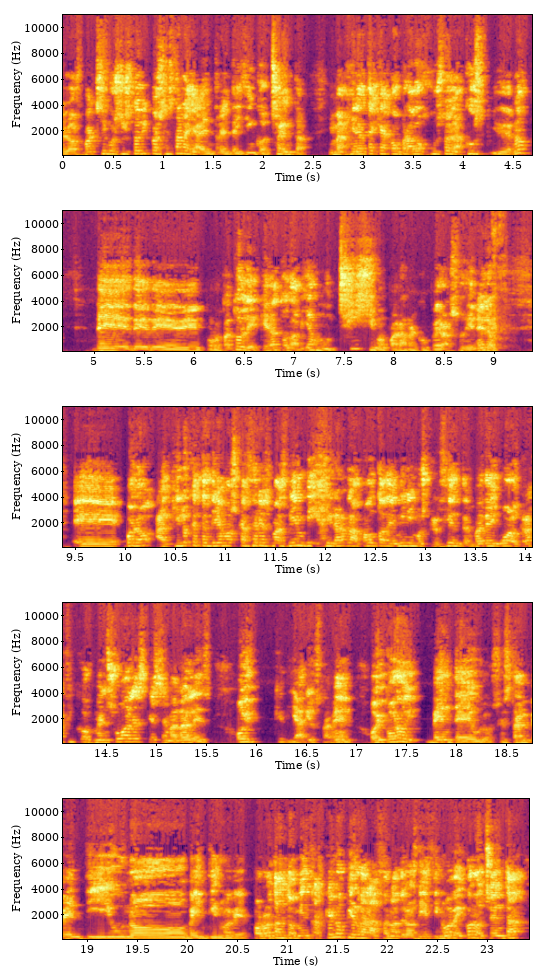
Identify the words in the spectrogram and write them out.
Los máximos históricos están allá en 35-80. Imagínate que ha comprado justo en la cúspide, ¿no? De, de, por lo tanto, le queda todavía muchísimo para recuperar su dinero. Eh, bueno, aquí lo que tendríamos que hacer es más bien vigilar la pauta de mínimos crecientes. Me da igual gráficos mensuales que semanales. Hoy, que diarios también. Hoy por hoy, 20 euros. Está en 21,29. Por lo tanto, mientras que no pierda la zona de los 19,80,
